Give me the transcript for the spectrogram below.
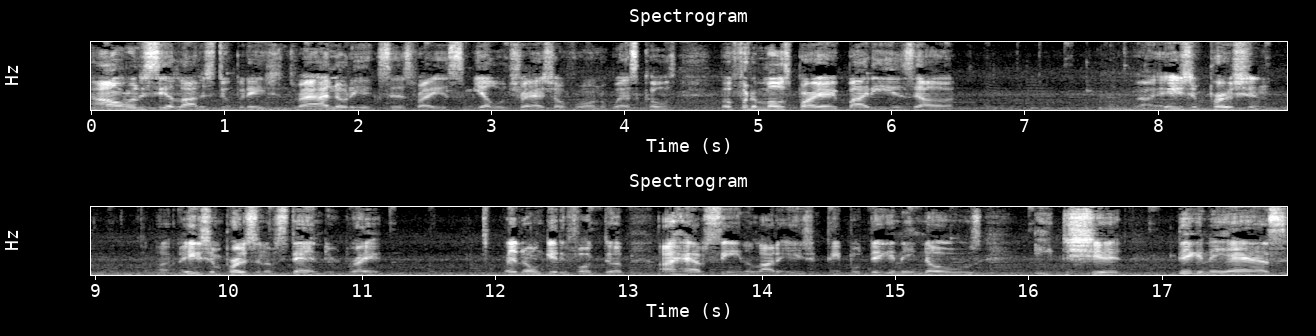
I don't really see a lot of stupid Asians, right? I know they exist, right? It's some yellow trash over on the West Coast, but for the most part, everybody is uh, Asian person, uh, Asian person of standard, right? And don't get it fucked up. I have seen a lot of Asian people digging their nose, eat the shit, digging their ass,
